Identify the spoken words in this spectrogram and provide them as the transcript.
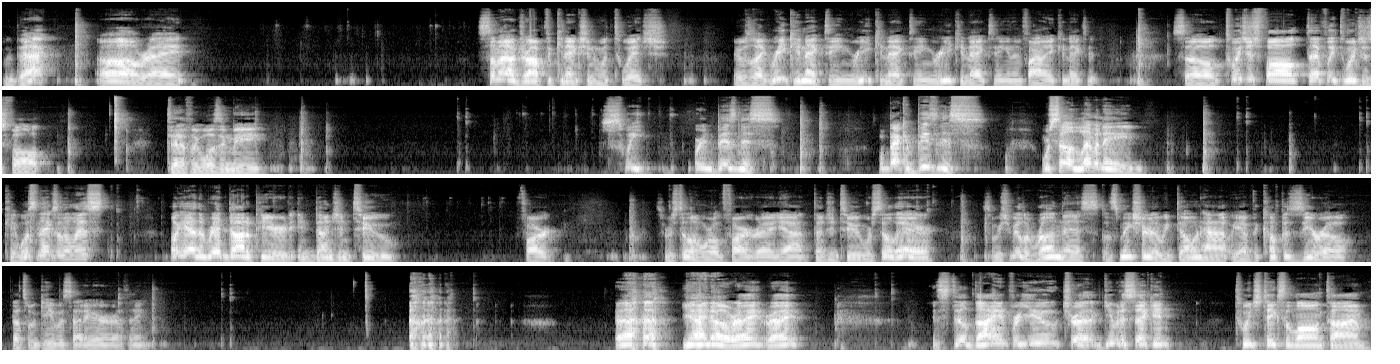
We back? All right. Somehow dropped the connection with Twitch. It was like reconnecting, reconnecting, reconnecting, and then finally it connected. So Twitch's fault. Definitely Twitch's fault. Definitely wasn't me. Sweet. We're in business. We're back in business. We're selling lemonade. Okay, what's next on the list? Oh yeah, the red dot appeared in Dungeon 2. Fart. So we're still in World Fart, right? Yeah, Dungeon 2, we're still there. So we should be able to run this. Let's make sure that we don't have, we have the compass zero. That's what gave us that error, I think. yeah, I know, right? Right? It's still dying for you. Try, give it a second. Twitch takes a long time.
